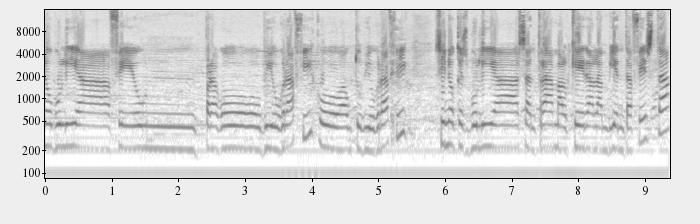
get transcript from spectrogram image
no volia fer un pregó biogràfic o autobiogràfic, sinó que es volia centrar en el que era l'ambient de festa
